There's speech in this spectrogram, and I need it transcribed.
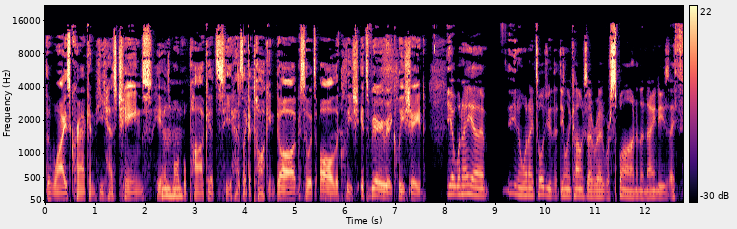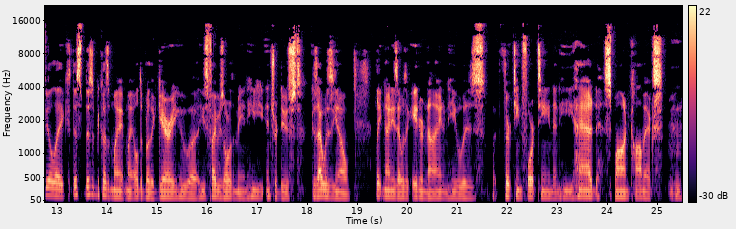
the wisecrack, and he has chains. He has Mhm. multiple pockets. He has like a talking dog. So it's all the cliche. It's very, very cliched. Yeah, when I, uh, you know, when I told you that the only comics I read were Spawn in the '90s, I feel like this. This is because of my my older brother Gary, who uh, he's five years older than me, and he introduced because I was, you know, late '90s. I was like eight or nine, and he was what 13, 14, and he had Spawn comics. Mhm.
